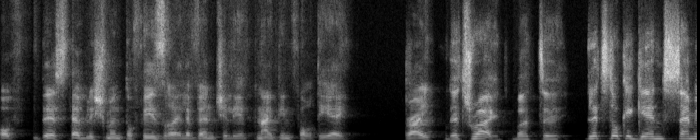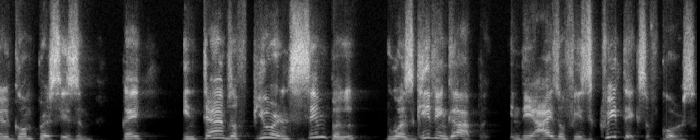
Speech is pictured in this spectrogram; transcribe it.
of the establishment of Israel eventually at 1948, right? That's right. But uh, let's talk again Samuel Gompersism. Okay. In terms of pure and simple, he was giving up in the eyes of his critics, of course.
